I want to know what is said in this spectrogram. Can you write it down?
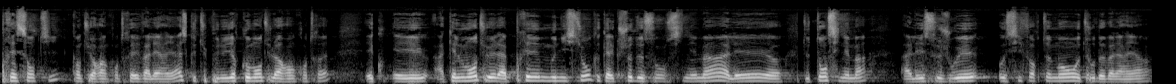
pressenti quand tu as rencontré Valéria Est-ce que tu peux nous dire comment tu l'as rencontrée et, à quel moment tu as la prémonition que quelque chose de son cinéma allait, de ton cinéma, allait se jouer aussi fortement autour de Valéria?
